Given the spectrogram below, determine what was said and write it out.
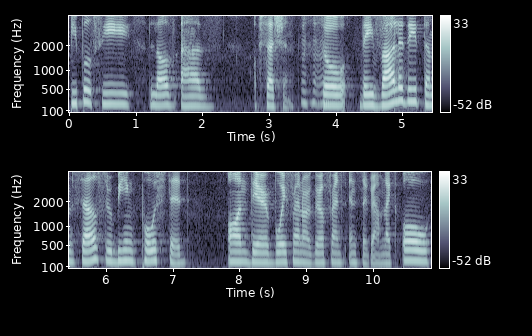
people see love as obsession. Mm-hmm. So they validate themselves through being posted on their boyfriend or girlfriend's Instagram. Like, oh,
